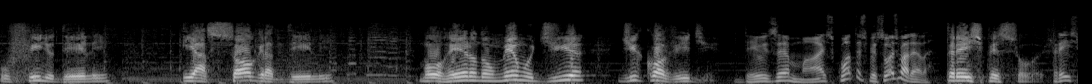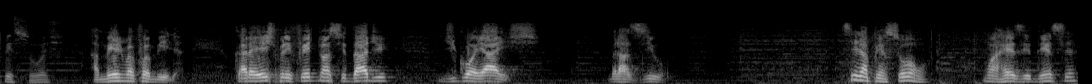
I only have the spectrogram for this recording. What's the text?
o filho dele e a sogra dele morreram no mesmo dia de Covid. Deus é mais. Quantas pessoas, Varela? Três pessoas. Três pessoas. A mesma família. O cara é ex-prefeito de uma cidade de Goiás, Brasil. Você já pensou uma residência,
